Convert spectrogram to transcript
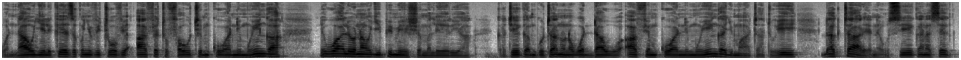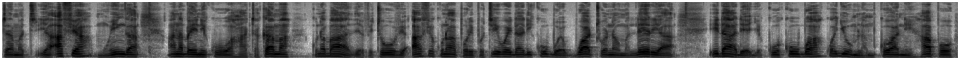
wanaojielekeza kwenye vituo vya afya tofauti mkoani mwinga ni wale wanaojipimisha malaria. Katika mkutano na wadau wa afya mkoani Muinga Jumatatu hii, daktari anayehusika na sekta ya afya Muinga anabaini kuwa hata kama kuna baadhi ya vituo vya afya kunaporipotiwa idadi kubwa ya watu wanao malaria, idadi haijakuwa kubwa kwa jumla mkoani hapo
